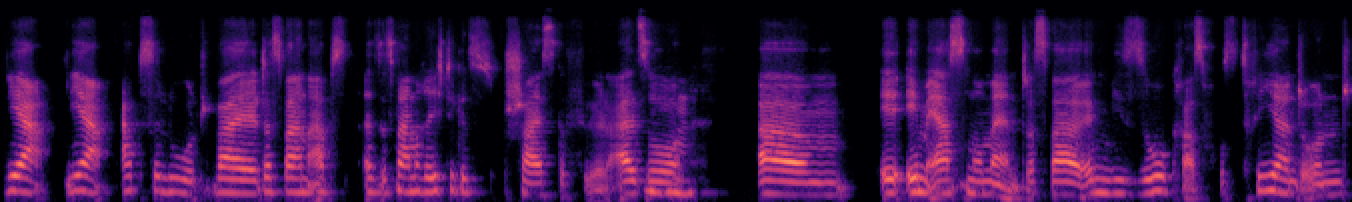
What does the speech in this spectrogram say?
Ja, ja, absolut. Weil das war ein, also es war ein richtiges Scheißgefühl. Also mhm. ähm, im ersten Moment. Das war irgendwie so krass frustrierend und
